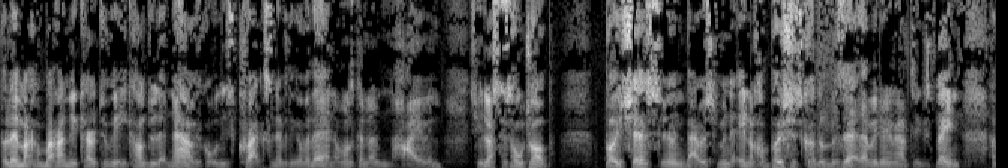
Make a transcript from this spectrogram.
But he can't do that now. He's got all these cracks and everything over there. No one's going to hire him. So he lost his whole job. Boishes, uh, embarrassment, that we don't even have to explain. Had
